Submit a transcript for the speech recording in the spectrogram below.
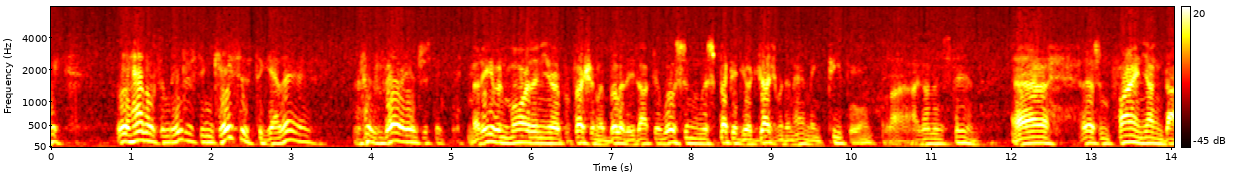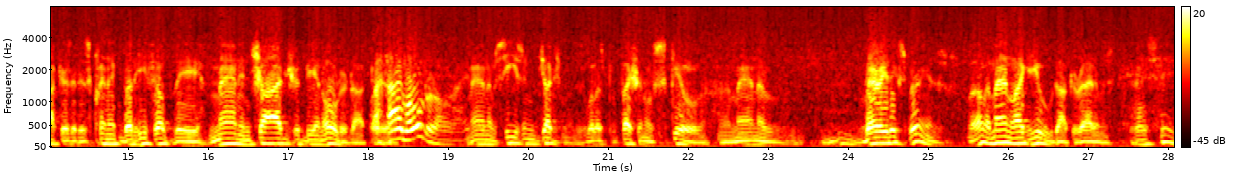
we, we handled some interesting cases together. Very interesting. But even more than your professional ability, Dr. Wilson respected your judgment in handling people. Well, I I don't understand. Uh, there's some fine young doctors at his clinic, but he felt the man in charge should be an older doctor. Well, I'm older, all right. A man of seasoned judgment as well as professional skill. A man of varied experience. Well, a man like you, Dr. Adams. I see.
